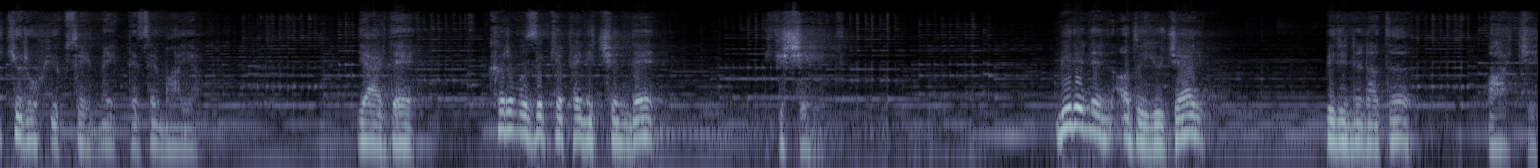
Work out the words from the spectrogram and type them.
iki ruh yükselmekte semaya. Yerde kırmızı kefen içinde iki şehit. Birinin adı Yücel, birinin adı Baki.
